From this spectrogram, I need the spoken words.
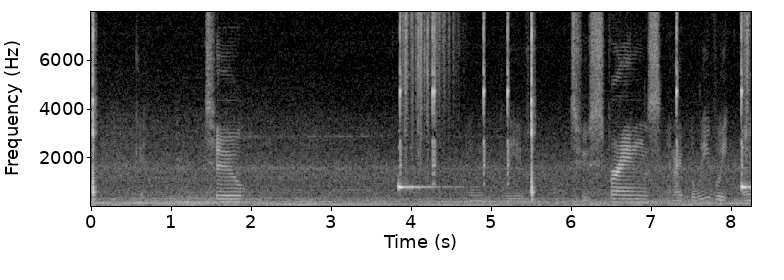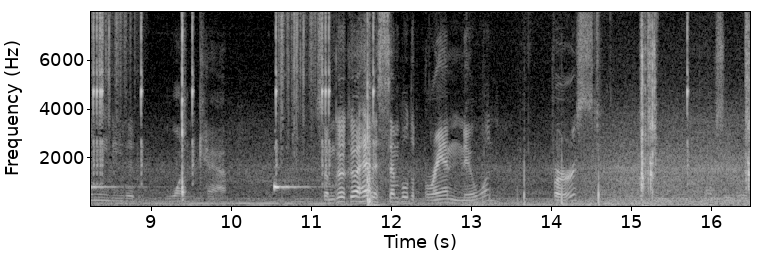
get two, and leave two springs, and I believe we only needed one cap. So I'm going to go ahead and assemble the brand new one first. Actually, where's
